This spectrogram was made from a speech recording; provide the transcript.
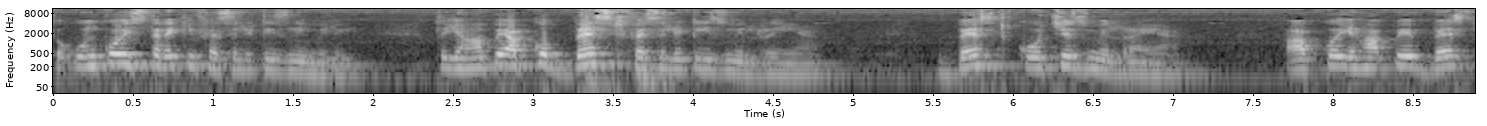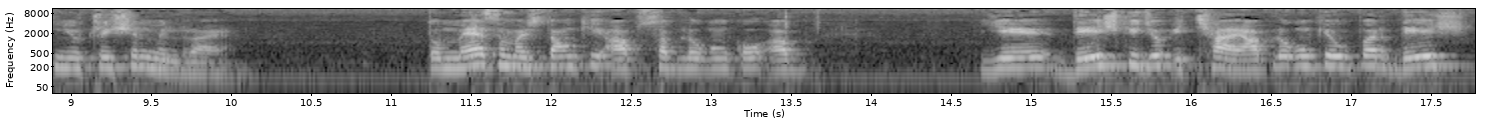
तो उनको इस तरह की फैसिलिटीज़ नहीं मिली। तो यहाँ पे आपको बेस्ट फैसिलिटीज़ मिल रही हैं। बेस्ट कोचेज मिल रहे हैं। आपको यहाँ पे बेस्ट न्यूट्रिशन मिल रहा है। तो मैं समझता हूँ कि आप सब लोगों को अब ये देश की जो इच्छा है, आप लोगों के ऊपर देश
